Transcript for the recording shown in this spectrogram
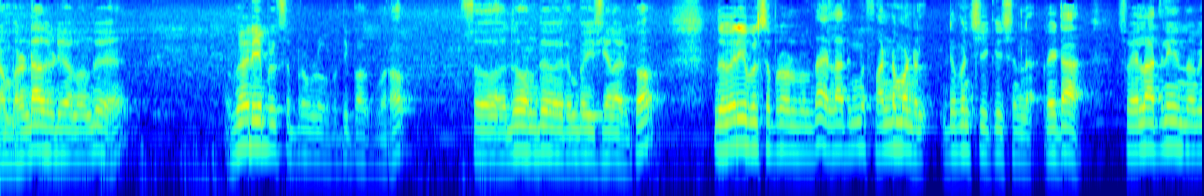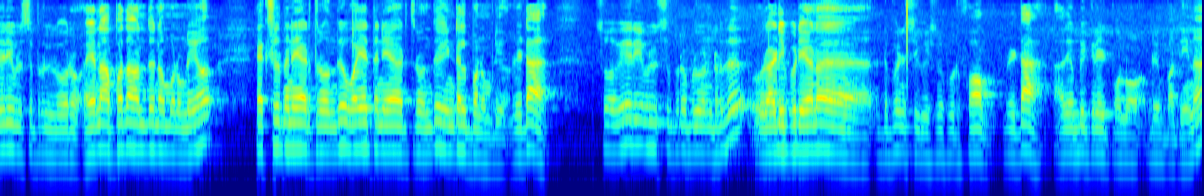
நம்ம ரெண்டாவது வீடியோவில் வந்து வேரியபிள் செப்பரபிள் பற்றி பார்க்க போகிறோம் ஸோ அதுவும் வந்து ரொம்ப ஈஸியான இருக்கும். இந்த வேரியபிள் செப்பரபிள் தான் எல்லாத்துக்குமே ஃபண்டமெண்டல் டிஃபரன்ஸ் ஈக்குவேஷனில் ரைட்டா ஸோ எல்லாத்துலேயும் இந்த வேரியபிள்ஸ் செப்பரபிள் வரும். ஏன்னா அப்போ தான் வந்து நம்ம பண்ண முடியும்? எக்ஸை தனியாக எடுத்துகிட்டு வந்து ஒய்யை தனியாக எடுத்துகிட்டு வந்து இன்டெல் பண்ண முடியும் ரைட்டா ஸோ வேரியபிள் ப்ராப்ளம்ன்றது ஒரு அடிப்படையான டிஃபரன்ஸ் ஈக்குவேஷனுக்கு ஒரு ஃபார்ம் ரைட்டா அது எப்படி கிரியேட் பண்ணுவோம் அப்படின்னு பார்த்தீங்கன்னா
